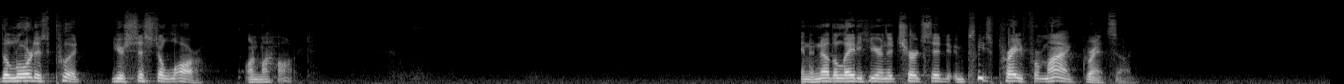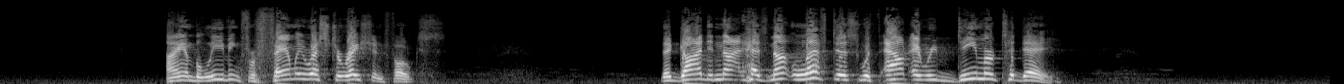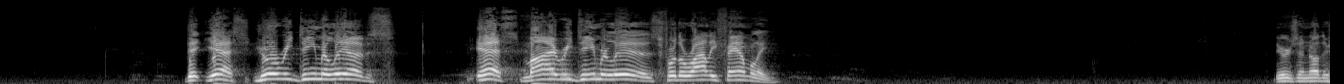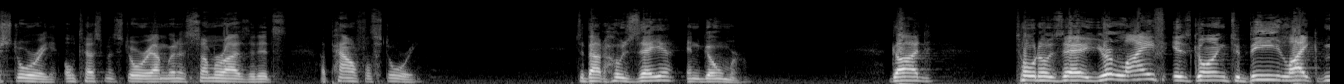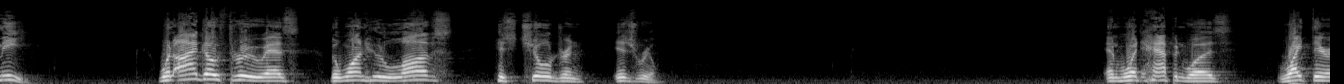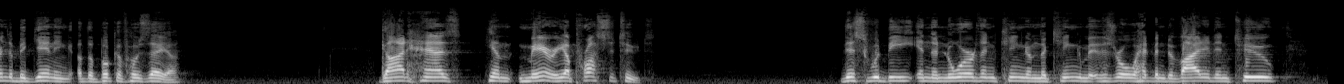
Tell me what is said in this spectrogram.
The Lord has put your sister Laura on my heart. And another lady here in the church said, and please pray for my grandson. I am believing for family restoration, folks. That God did not, has not left us without a Redeemer today. That yes, your Redeemer lives. Yes, my Redeemer lives for the Riley family. There's another story, Old Testament story. I'm going to summarize it. It's a powerful story. It's about Hosea and Gomer. God told Hosea, Your life is going to be like me. What I go through as the one who loves his children, Israel. And what happened was, right there in the beginning of the book of Hosea, God has him marry a prostitute. This would be in the northern kingdom. The kingdom of Israel had been divided in two.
